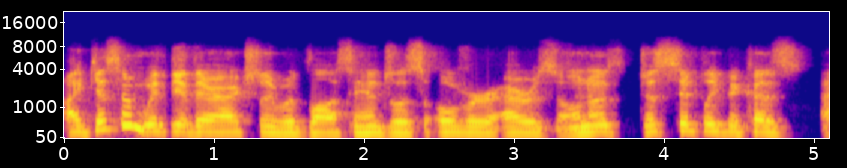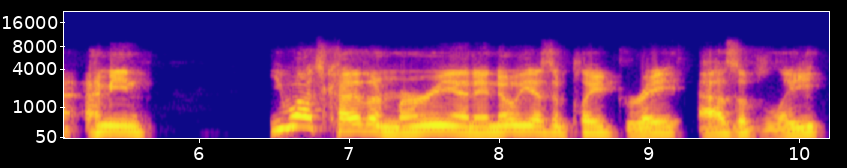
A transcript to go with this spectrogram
I guess I'm with you there actually with Los Angeles over Arizona, just simply because I mean, you watch Kyler Murray, and I know he hasn't played great as of late.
